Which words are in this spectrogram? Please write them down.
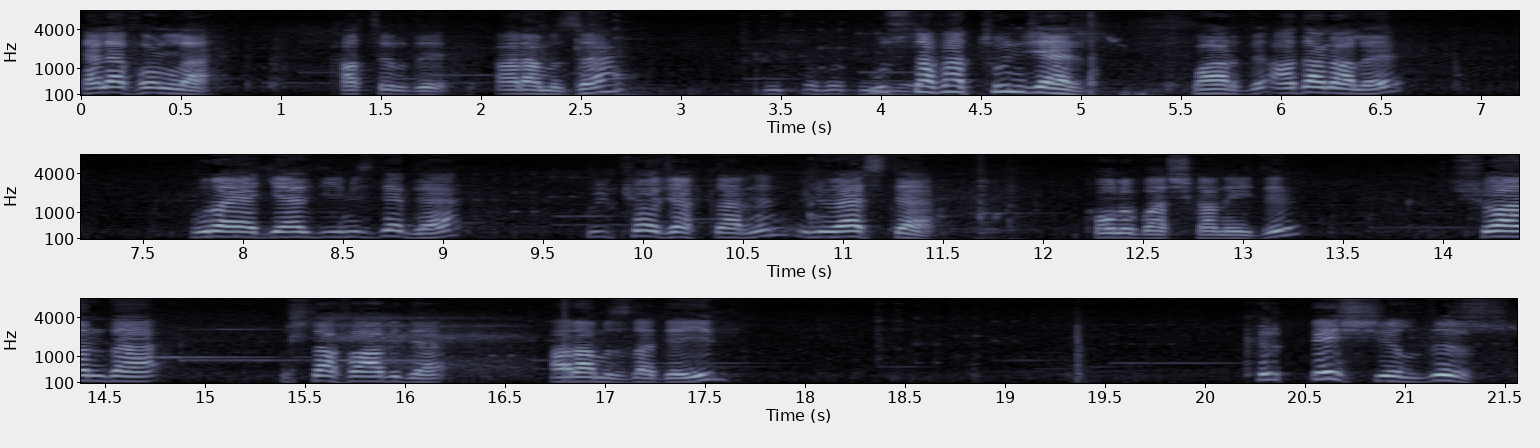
telefonla katıldı aramıza. Mustafa Tuncer vardı Adanalı. Buraya geldiğimizde de Ülke Ocakları'nın üniversite kolu başkanıydı. Şu anda Mustafa abi de aramızda değil. 45 yıldır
